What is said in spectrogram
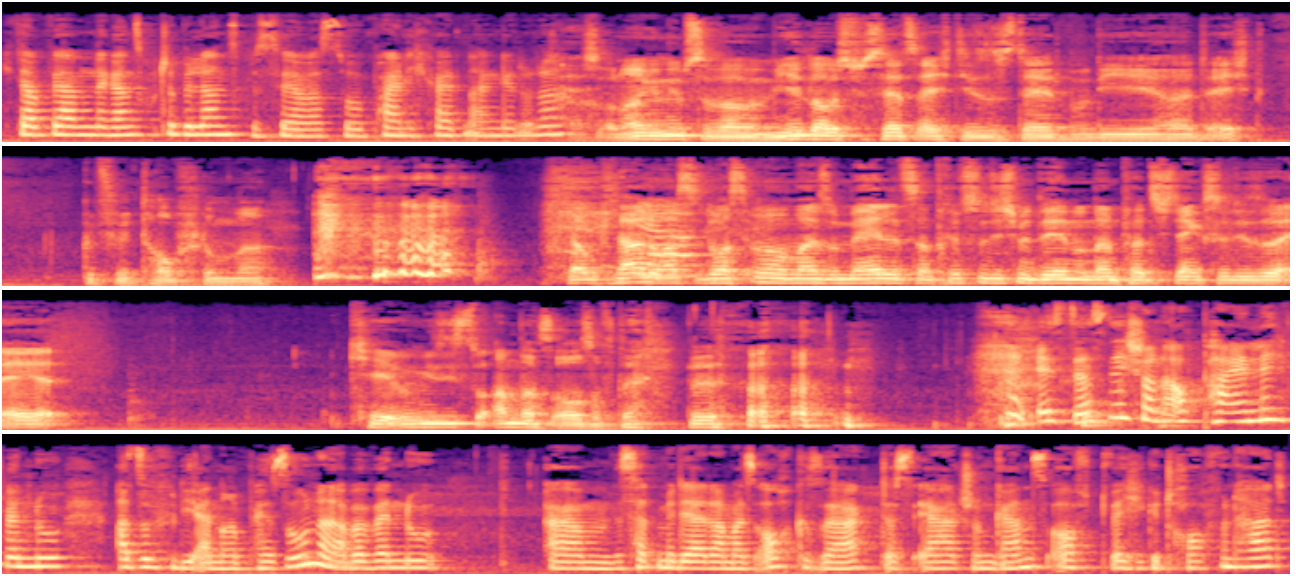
Ich glaube, wir haben eine ganz gute Bilanz bisher, was so Peinlichkeiten angeht, oder? Das Unangenehmste war bei mir, glaube ich, bis jetzt echt dieses Date, wo die halt echt gefühlt taubstumm war. Glaube, klar, du, Ja. hast, du hast immer mal so Mädels, dann triffst du dich mit denen und dann plötzlich denkst du dir so, ey, okay, irgendwie siehst du anders aus auf deinen Bildern. Ist das nicht schon auch peinlich, wenn du, also für die andere Person, aber wenn du, ähm, das hat mir der damals auch gesagt, dass er halt schon ganz oft welche getroffen hat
